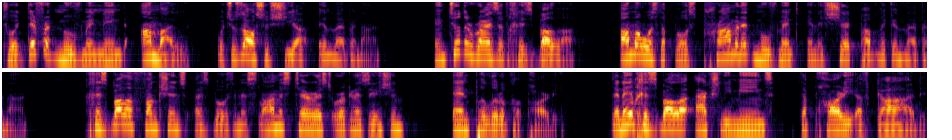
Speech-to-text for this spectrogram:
to a different movement named Amal, which was also Shia in Lebanon. Until the rise of Hezbollah, Amal was the most prominent movement in the Shiite public in Lebanon. Hezbollah functions as both an Islamist terrorist organization and political party. The name Hezbollah actually means the party of God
